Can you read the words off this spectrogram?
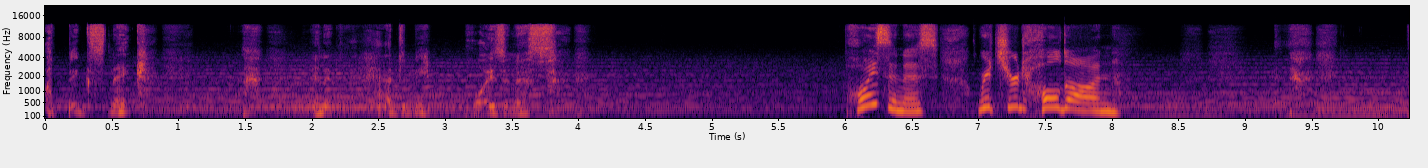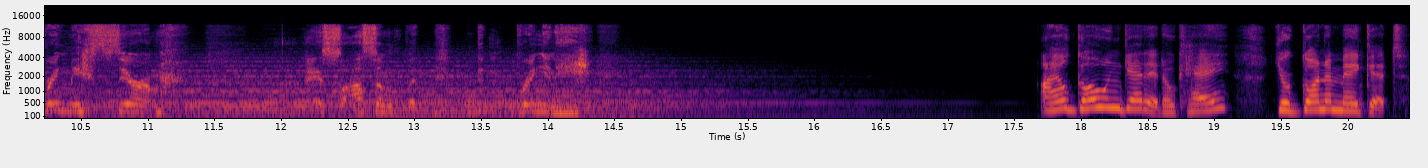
a big snake. And it had to be poisonous. Poisonous? Richard, hold on. Bring me serum. I saw some, but didn't bring any. I'll go and get it, okay? You're gonna make it.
